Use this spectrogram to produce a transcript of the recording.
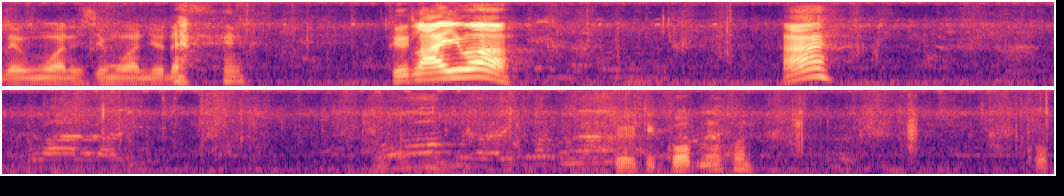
เรื่องมวนนี่สิมวนอยู่ได้ถือไล่วะฮะ ถือที่กบนะทุกคนกบ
